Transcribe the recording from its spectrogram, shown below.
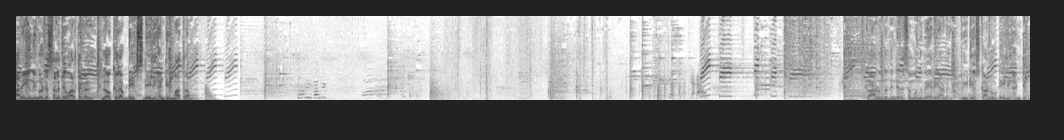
അറിയൂ നിങ്ങളുടെ സ്ഥലത്തെ വാർത്തകൾ. ലോക്കൽ അപ്ഡേറ്റ്സ് ഡെയിലി ഹണ്ടിൽ മാത്രം. കാണുന്നതിന്റെ രസം ഒന്ന് വേറെയാണ്. വീഡിയോസ് കാണൂ ഡെയിലി ഹണ്ടിൽ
